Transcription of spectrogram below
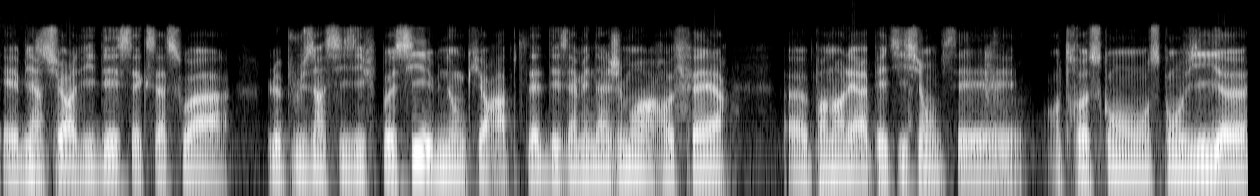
Et bien, sûr, l'idée, c'est que ça soit le plus incisif possible. Donc, il y aura peut-être des aménagements à refaire euh, pendant les répétitions. C'est entre ce qu'on ce qu'on vit euh,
